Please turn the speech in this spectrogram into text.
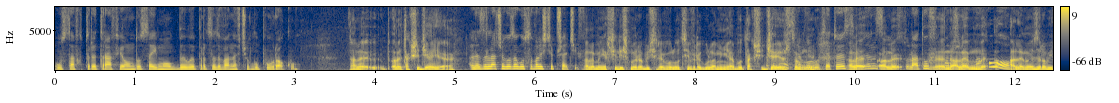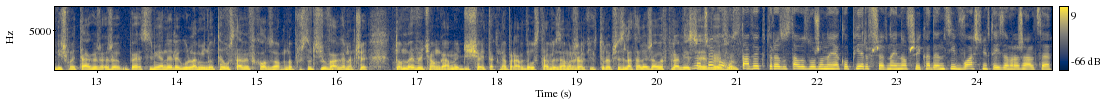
ustaw, które trafią do Sejmu, były procedowane w ciągu pół roku. Ale, ale tak się dzieje. Ale za- dlaczego zagłosowaliście przeciw? Ale my nie chcieliśmy robić rewolucji w regulaminie, bo tak się dzieje. to że jest rewolucja, to jest jeden z postulatów no, ale, my, Hołowni. ale my zrobiliśmy tak, że, że bez zmiany regulaminu te ustawy wchodzą. No proszę zwrócić uwagę, znaczy to my wyciągamy dzisiaj tak naprawdę ustawy zamrażalki, które przez lata leżały w prawie... Dlaczego w- w- ustawy, które zostały złożone jako pierwsze w najnowszej kadencji właśnie w tej zamrażalce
